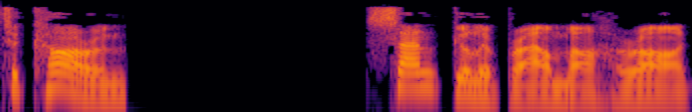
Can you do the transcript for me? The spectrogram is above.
Tukaram Sant Gulabrao Maharaj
